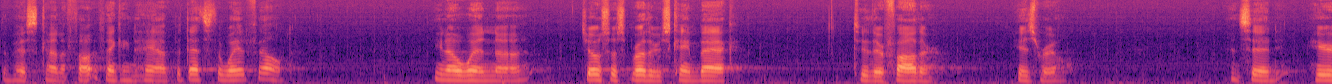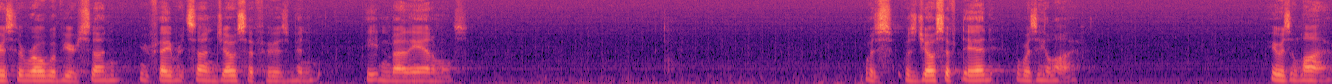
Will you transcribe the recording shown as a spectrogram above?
the best kind of thought, thinking to have, but that's the way it felt. You know, when uh, Joseph's brothers came back to their father, Israel, and said, Here's the robe of your son, your favorite son, Joseph, who has been eaten by the animals. Was, was Joseph dead or was he alive? He was alive.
